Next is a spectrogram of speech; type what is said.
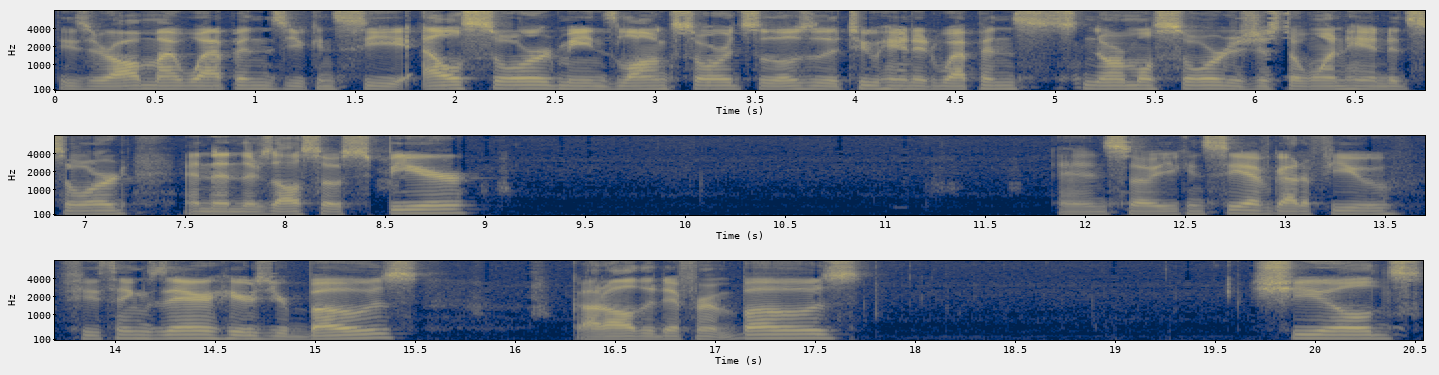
these are all my weapons. You can see L sword means long sword, so those are the two-handed weapons. Normal sword is just a one-handed sword, and then there's also spear. And so you can see I've got a few few things there. Here's your bows. Got all the different bows. Shields.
